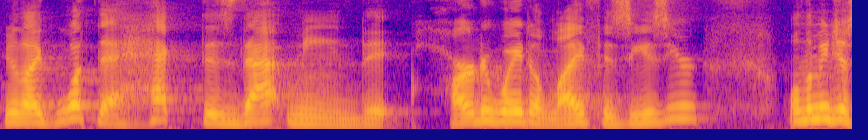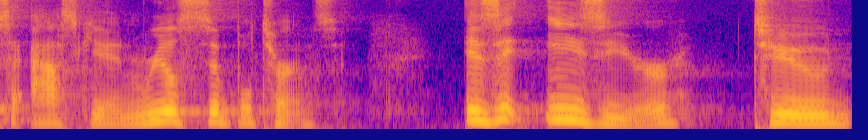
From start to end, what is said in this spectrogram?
You're like, what the heck does that mean? The harder way to life is easier? Well, let me just ask you in real simple terms Is it easier to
